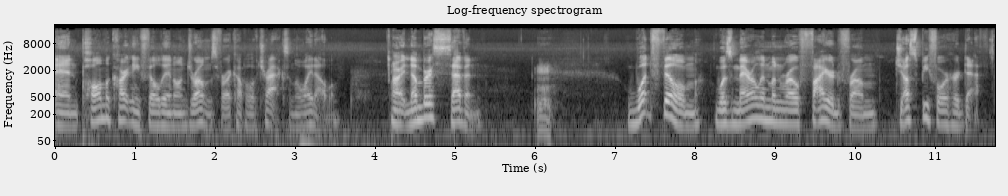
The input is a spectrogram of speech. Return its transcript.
and Paul McCartney filled in on drums for a couple of tracks on the White Album. All right, number seven. What film was Marilyn Monroe fired from just before her death?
